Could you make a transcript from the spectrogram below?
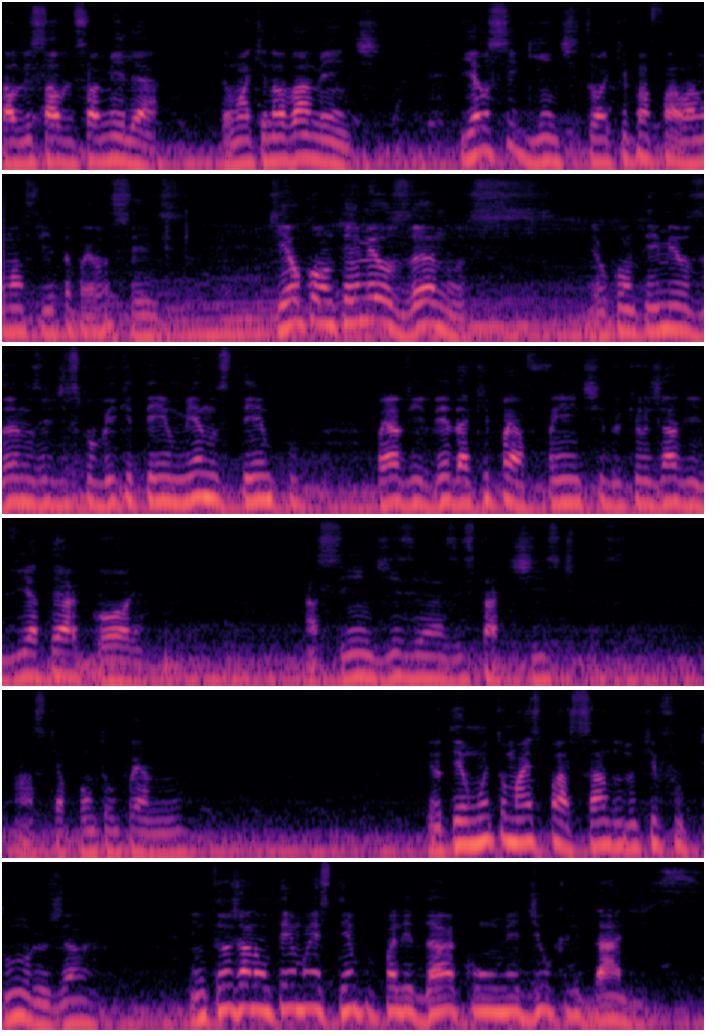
Salve, salve família. Estamos aqui novamente. E é o seguinte, estou aqui para falar uma fita para vocês. Que eu contei meus anos. Eu contei meus anos e descobri que tenho menos tempo para viver daqui para frente do que eu já vivi até agora. Assim dizem as estatísticas, as que apontam para mim. Eu tenho muito mais passado do que futuro já. Então já não tenho mais tempo para lidar com mediocridades.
